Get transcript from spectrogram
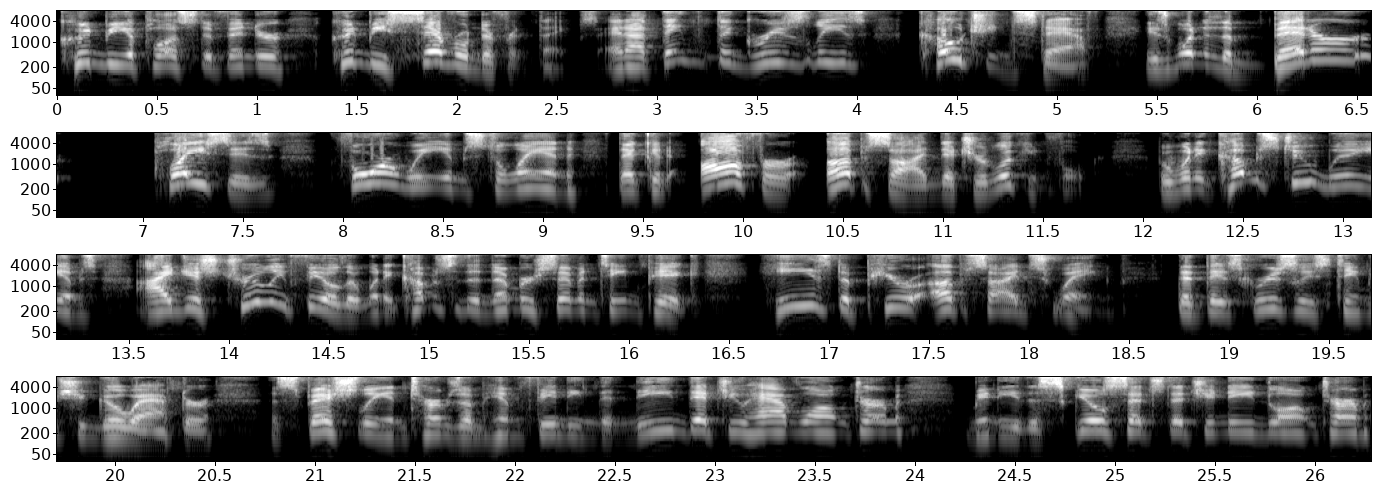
could be a plus defender, could be several different things. And I think that the Grizzlies coaching staff is one of the better places for Williams to land that could offer upside that you're looking for. But when it comes to Williams, I just truly feel that when it comes to the number 17 pick, he's the pure upside swing that this Grizzlies team should go after, especially in terms of him fitting the need that you have long term, many of the skill sets that you need long term.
